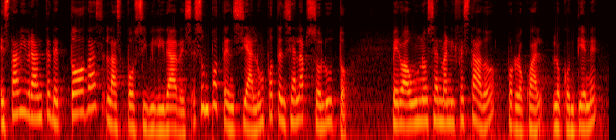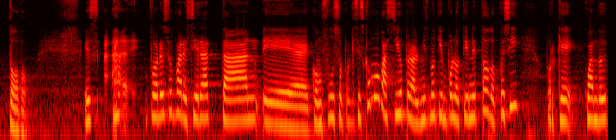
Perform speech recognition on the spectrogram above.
está vibrante de todas las posibilidades, es un potencial, un potencial absoluto, pero aún no se han manifestado, por lo cual lo contiene todo. Es, ah, por eso pareciera tan eh, confuso, porque es como vacío, pero al mismo tiempo lo tiene todo. Pues sí, porque cuando,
